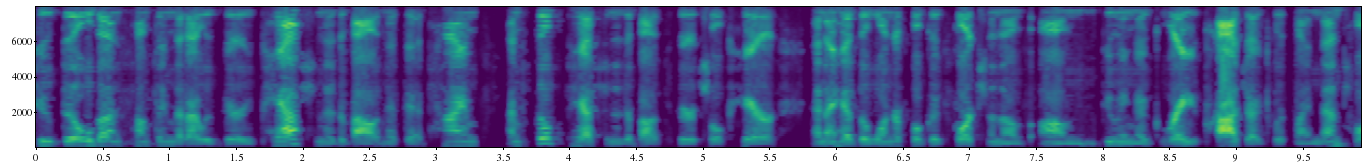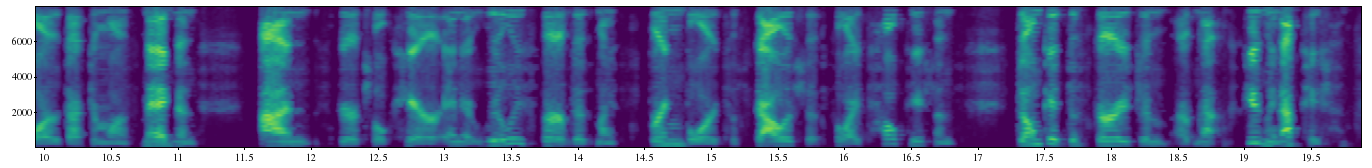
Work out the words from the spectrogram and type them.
to build on something that I was very passionate about. And at that time, I'm still passionate about spiritual care, and I had the wonderful good fortune of um, doing a great project with my mentor, Dr. Morris Magnan, on spiritual care, and it really served as my springboard to scholarship. So I tell patients, don't get discouraged, and not, excuse me, not patients,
